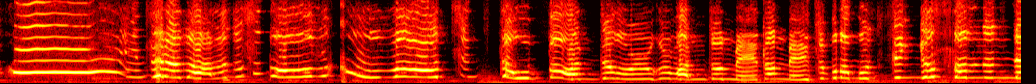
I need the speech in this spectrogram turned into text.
어, 이제라도 알아줘서 너무 고마워 진짜 오빠 완전 얼굴 완전 매단 매주보다 못생겼었는데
